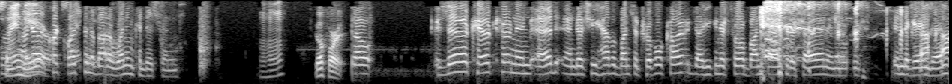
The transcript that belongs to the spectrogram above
Same I here. got a quick question about a winning condition. Mm-hmm. Go for it. So, is there a character named Ed, and does he have a bunch of tribble cards that he can just throw a bunch onto the turn and it'll just in the game then?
